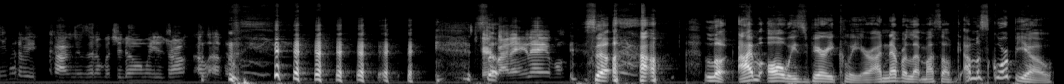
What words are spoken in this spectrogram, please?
You better be cognizant of what you're doing when you're drunk. I love it. so, Everybody ain't able. so look, I'm always very clear. I never let myself. I'm a Scorpio.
